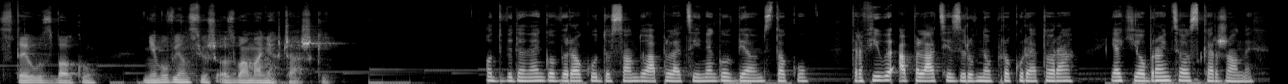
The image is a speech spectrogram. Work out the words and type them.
z tyłu, z boku, nie mówiąc już o złamaniach czaszki. Od wydanego wyroku do sądu apelacyjnego w Białymstoku trafiły apelacje zarówno prokuratora, jak i obrońcy oskarżonych.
